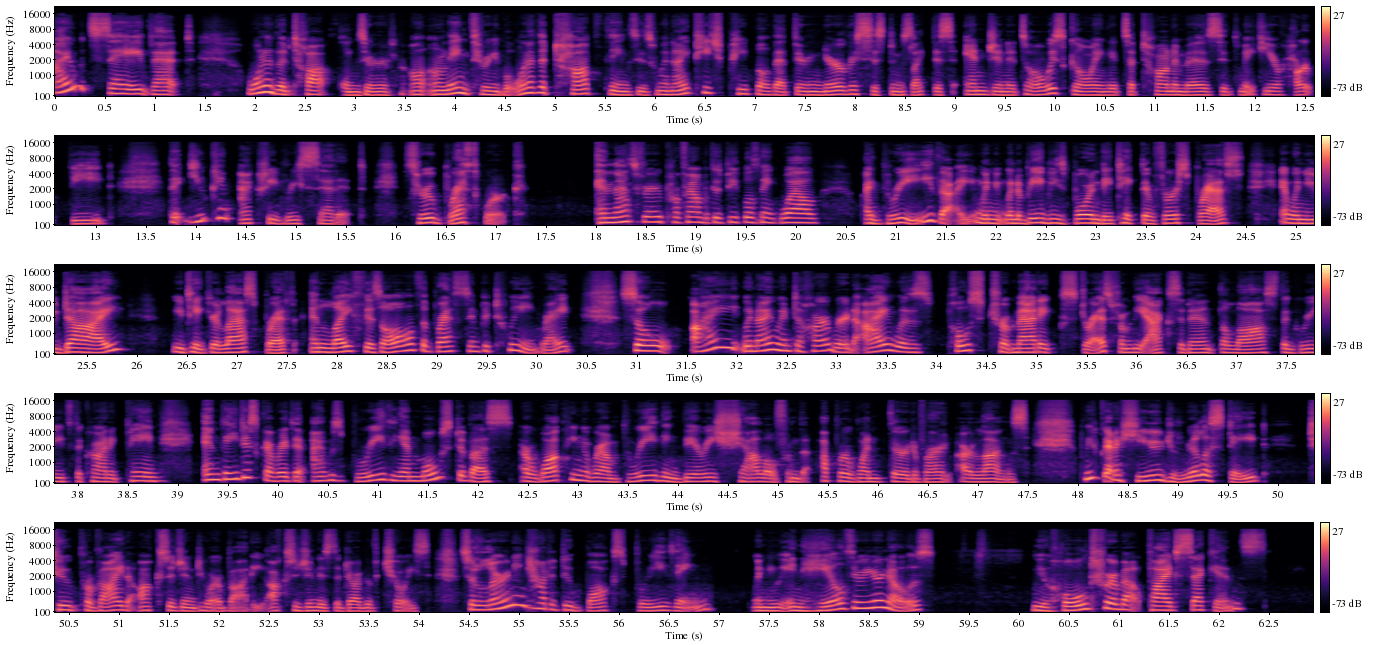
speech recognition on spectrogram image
I would say that one of the top things, or I'll, I'll, name three, but one of the top things is when I teach people that their nervous system is like this engine, it's always going, it's autonomous, it's making your heart beat, that you can actually reset it through breath work. And that's very profound because people think, well, I breathe. I, when when a baby's born, they take their first breath, and when you die, you take your last breath, and life is all the breaths in between, right? So I when I went to Harvard, I was post traumatic stress from the accident, the loss, the grief, the chronic pain, and they discovered that I was breathing and most of us are walking around breathing very shallow from the upper one third of our, our lungs. We've got a huge real estate to provide oxygen to our body. Oxygen is the drug of choice. So learning how to do box breathing when you inhale through your nose you hold for about five seconds,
